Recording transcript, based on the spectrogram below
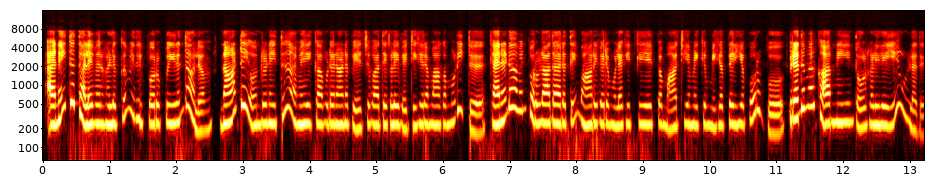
அனைத்து தலைவர்களுக்கும் இதில் பொறுப்பு இருந்தாலும் நாட்டு நாட்டை ஒன்றிணைத்து அமெரிக்காவுடனான பேச்சுவார்த்தைகளை வெற்றிகரமாக முடித்து கனடாவின் பொருளாதாரத்தை மாறிவரும் உலகிற்கு ஏற்ப மாற்றியமைக்கும் மிகப்பெரிய பொறுப்பு பிரதமர் கார்னியின் தோள்களிலேயே உள்ளது.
